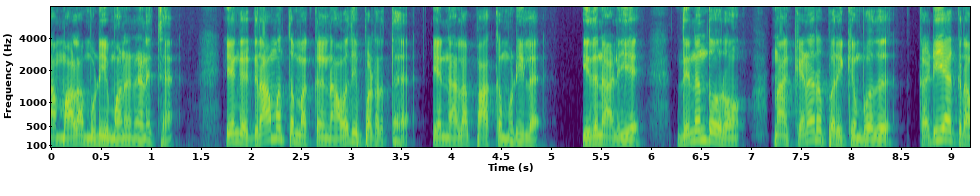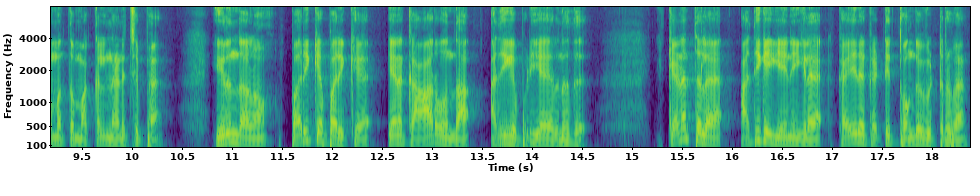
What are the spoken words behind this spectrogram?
நம்மளால் முடியுமான்னு நினச்சேன். எங்கள் கிராமத்து மக்களின் அவதிப்படுறத என்னால் பார்க்க முடியல. இதனாலேயே தினந்தோறும் நான் கிணறு பறிக்கும்போது கடியா கிராமத்து மக்கள் நினச்சிப்பேன். இருந்தாலும் பறிக்க பறிக்க எனக்கு ஆர்வம் தான் அதிகப்படியாக இருந்தது. கிணத்துல அதிக ஏணிகளை கயிறை கட்டி தொங்க விட்டுருவேன்.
